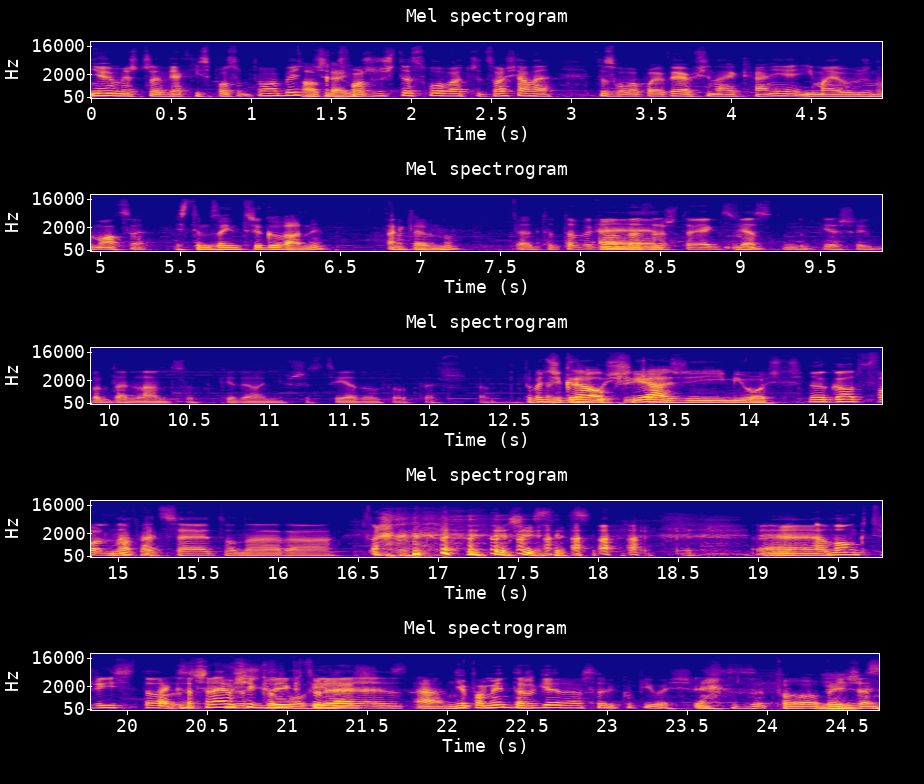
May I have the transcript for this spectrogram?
Nie wiem jeszcze w jaki sposób to ma być, okay. czy tworzysz te słowa, czy coś, ale te słowa pojawiają się na ekranie i mają różne moce. Jestem zaintrygowany, tak. na pewno. To, to, to wygląda e... zresztą jak zwiastun pierwszych Borderlandsów, kiedy oni wszyscy jadą to też. Tam, to będzie gra o przyjaźni i miłości. No Godfall no na tak. PC, to Nara. e, Among Trees to... Tak, zaczynają się gry, które... A, nie pamiętasz gier, a sobie kupiłeś po obejrzeniu.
